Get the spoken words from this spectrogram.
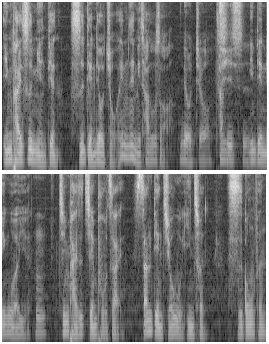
银牌是缅甸十点六九，哎，那没差多少啊？六九七十零点零五而已。嗯，金牌是柬埔寨三点九五英寸，十公分，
